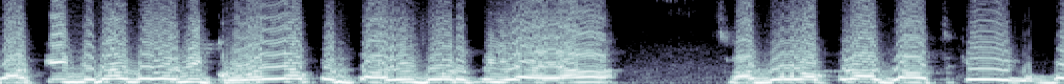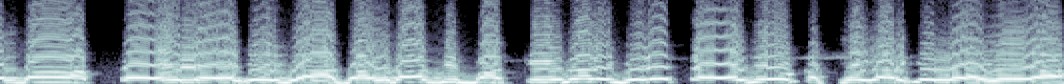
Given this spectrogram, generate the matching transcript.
ਬਾਕੀ ਜਿਹਨਾਂ ਕੋਲ ਅਸੀਂ ਖੋਏ ਆ 4500 ਰੁਪਇਆ ਆ। ਸਾਨੂੰ ਆਪਣਾ ਦੱਸ ਕੇ ਬੰਦਾ ਪੈਸੇ ਲੈ ਕੇ ਜਾ ਸਕਦਾ ਵੀ ਬਾਕੀ ਉਹਨਾਂ ਨੇ ਜਿਹੜੇ ਪੈਸੇ ਦੇ ਉਹ ਇਕੱਠੇ ਕਰਕੇ ਲੈ ਗਏ ਆ।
